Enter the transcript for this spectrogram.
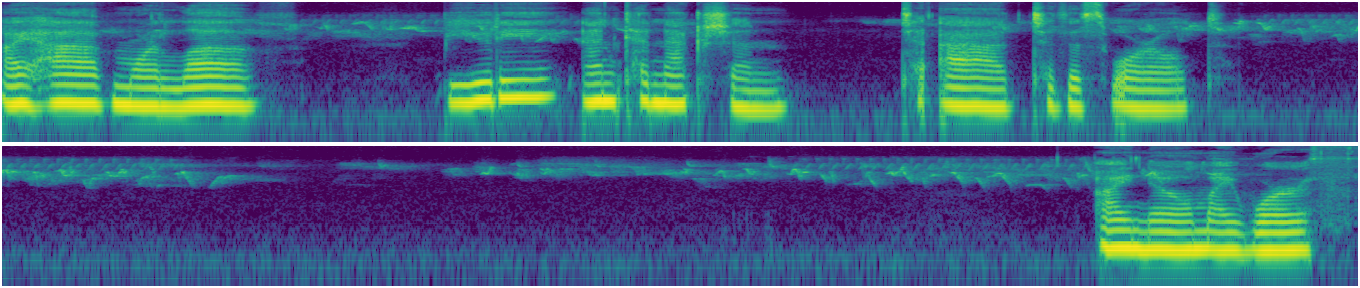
I have more love, beauty, and connection to add to this world. I know my worth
